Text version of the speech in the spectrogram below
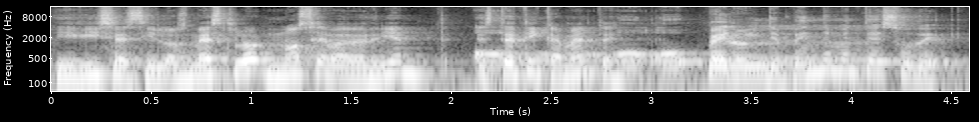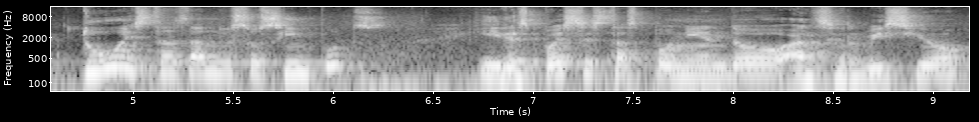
Y dices, si los mezclo, no se va a ver bien estéticamente. pero independientemente de eso, de tú estás dando esos inputs y después estás poniendo al servicio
